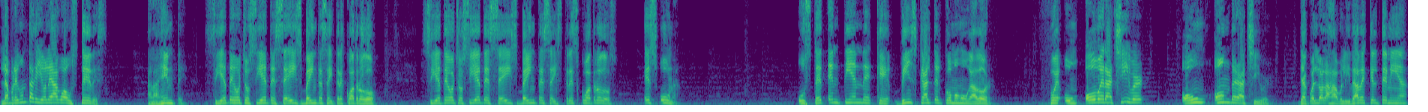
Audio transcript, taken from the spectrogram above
La pregunta que yo le hago a ustedes, a la gente, 787-620-6342, 787-620-6342, es una. ¿Usted entiende que Vince Carter como jugador fue un overachiever o un underachiever? De acuerdo a las habilidades que él tenía,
